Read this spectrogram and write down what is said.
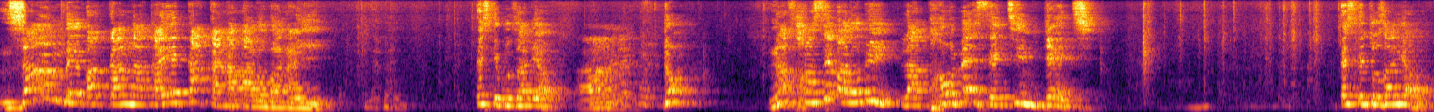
nzambe bakangaka ye kaka na maloba na ye estce que bozali awa Amen. donc na français balobi la promesse est une dette est-ce que tozali awa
